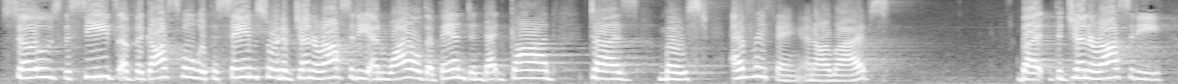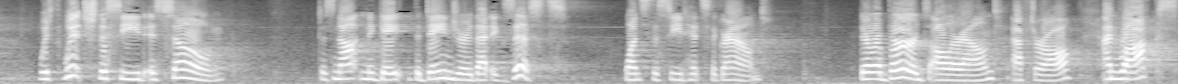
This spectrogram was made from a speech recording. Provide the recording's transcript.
sows the seeds of the gospel with the same sort of generosity and wild abandon that God does most everything in our lives. But the generosity with which the seed is sown does not negate the danger that exists once the seed hits the ground. There are birds all around, after all, and rocks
